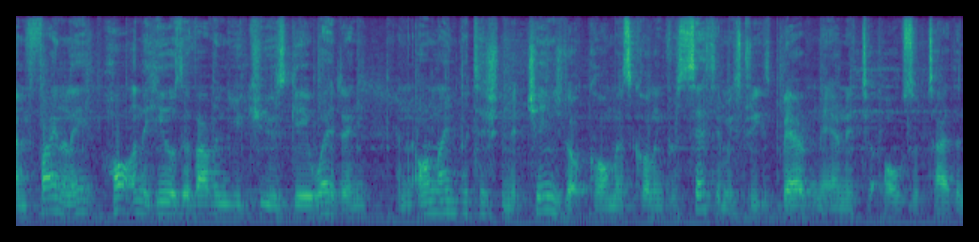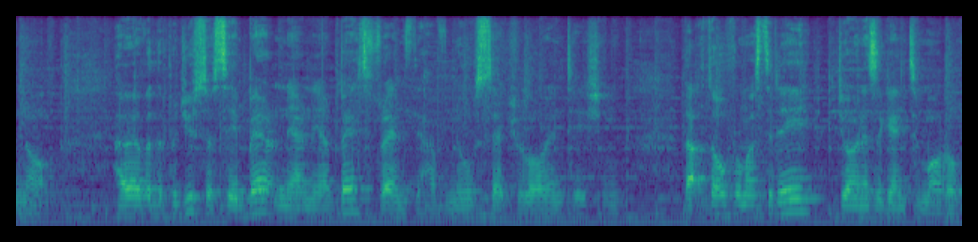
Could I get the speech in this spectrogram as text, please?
And finally, hot on the heels of Avenue Q's gay wedding, an online petition at Change.com is calling for Sesame Street's Bert and Ernie to also tie the knot. However, the producers say Bert and Ernie are best friends, they have no sexual orientation. That's all from us today, join us again tomorrow.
